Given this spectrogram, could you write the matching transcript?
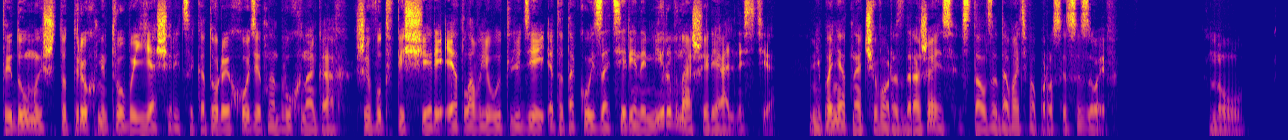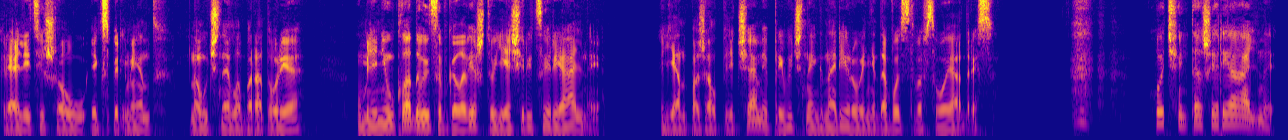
«Ты думаешь, что трехметровые ящерицы, которые ходят на двух ногах, живут в пещере и отлавливают людей, это такой затерянный мир в нашей реальности?» Непонятно от чего раздражаясь, стал задавать вопросы Сызоев. «Ну, Реалити-шоу, эксперимент, научная лаборатория. У меня не укладывается в голове, что ящерицы реальные. Ян пожал плечами, привычно игнорируя недовольство в свой адрес. «Очень даже реальны»,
